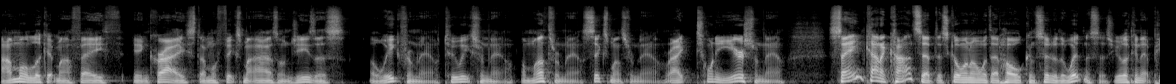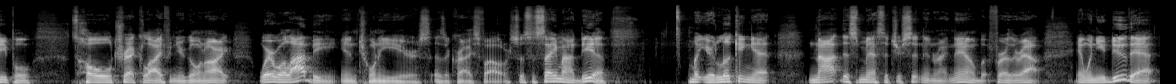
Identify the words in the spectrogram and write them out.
I'm going to look at my faith in Christ. I'm going to fix my eyes on Jesus a week from now, two weeks from now, a month from now, six months from now, right? 20 years from now. Same kind of concept that's going on with that whole consider the witnesses. You're looking at people's whole trek life and you're going, all right, where will I be in 20 years as a Christ follower? So it's the same idea but you're looking at not this mess that you're sitting in right now, but further out. And when you do that,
